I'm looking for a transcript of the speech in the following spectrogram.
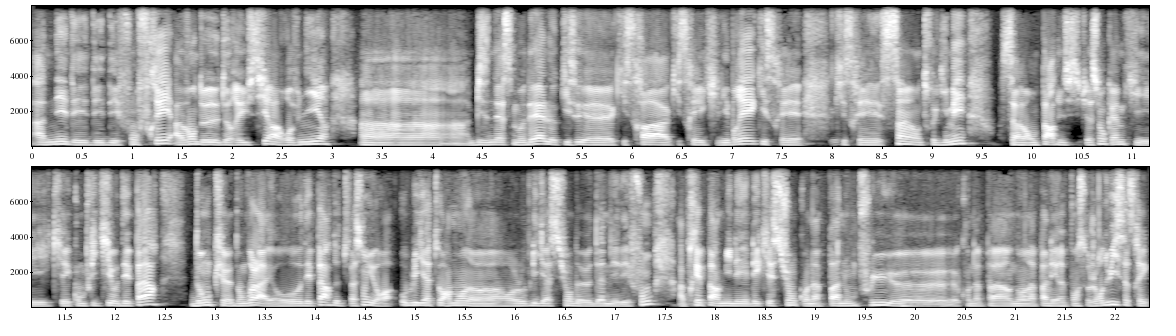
amener des, fonds frais avant de, réussir à revenir à un, business model qui, qui, sera, qui serait équilibré, qui serait, qui serait sain, entre guillemets. Ça, on part d'une situation quand même qui, est compliquée au départ. Donc, donc voilà, au départ, de toute façon, il y aura obligatoirement euh, l'obligation d'amener des fonds. Après, parmi les, questions qu'on n'a pas non plus, euh, qu'on n'a pas, n'a pas les réponses aujourd'hui, ça serait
